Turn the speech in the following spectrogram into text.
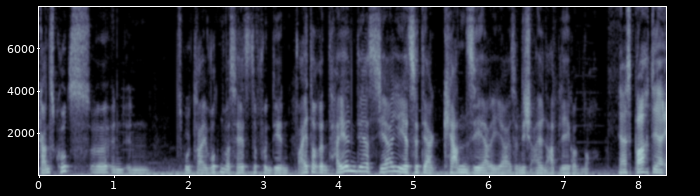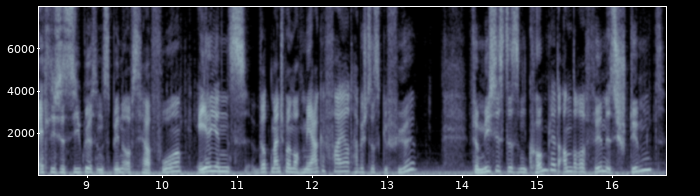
Ganz kurz äh, in, in zwei, drei Worten, was hältst du von den weiteren Teilen der Serie? Jetzt der Kernserie, also nicht allen Ablegern noch. Ja, es brachte ja etliche Sequels und Spin-offs hervor. Aliens wird manchmal noch mehr gefeiert, habe ich das Gefühl. Für mich ist das ein komplett anderer Film. Es stimmt,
